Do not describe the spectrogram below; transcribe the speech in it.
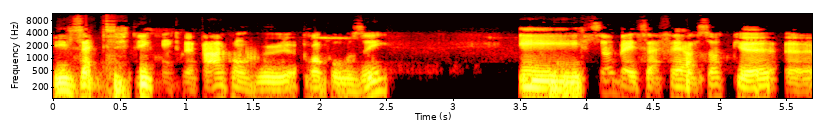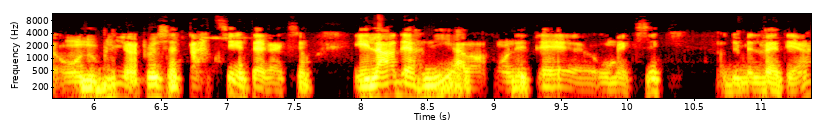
les activités qu'on prépare, qu'on veut proposer. Et ça, ben, ça fait en sorte que euh, on oublie un peu cette partie interaction. Et l'an dernier, alors qu'on était euh, au Mexique, en 2021,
